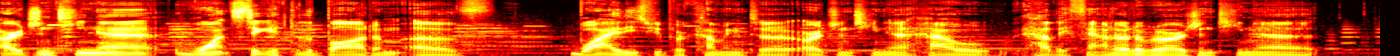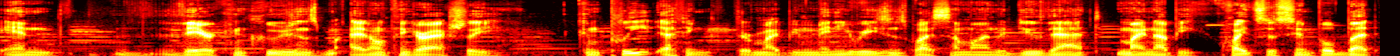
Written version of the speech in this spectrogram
Argentina wants to get to the bottom of why these people are coming to Argentina, how how they found out about Argentina, and their conclusions. I don't think are actually complete. I think there might be many reasons why someone would do that. It might not be quite so simple, but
